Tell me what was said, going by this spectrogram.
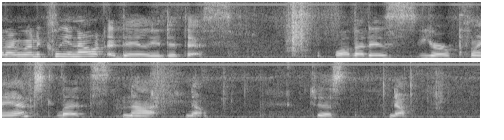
that I'm going to clean out, Adelia did this. While that is your plant, let's not, no. Just, no.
